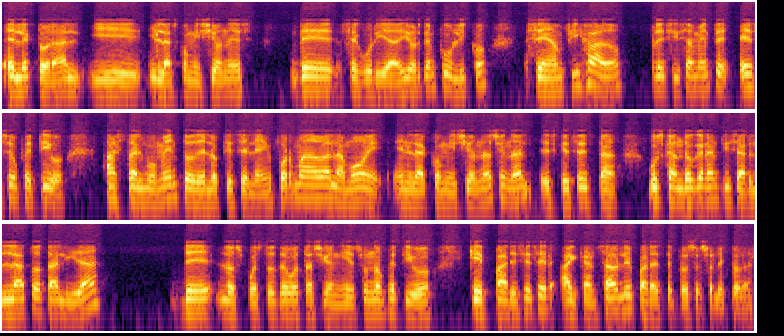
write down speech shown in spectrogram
electoral y, y las comisiones de seguridad y orden público se han fijado precisamente ese objetivo. Hasta el momento de lo que se le ha informado a la MOE en la Comisión Nacional es que se está buscando garantizar la totalidad de los puestos de votación y es un objetivo que parece ser alcanzable para este proceso electoral.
